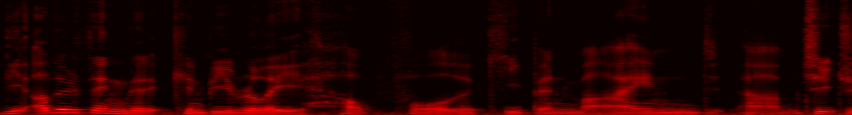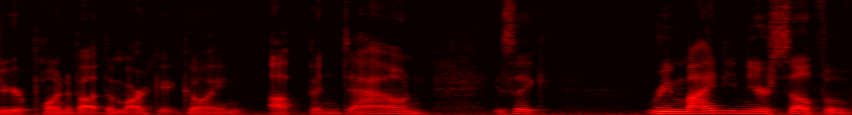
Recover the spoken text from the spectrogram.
the other thing that can be really helpful to keep in mind, um, to, to your point about the market going up and down, is like reminding yourself of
